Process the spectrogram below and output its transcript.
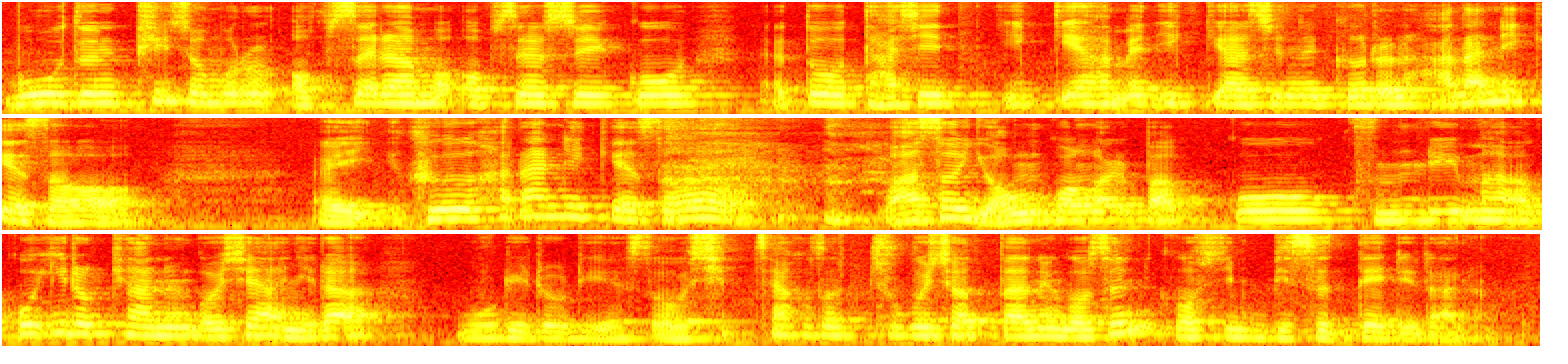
모든 피조물을 없애라면 없앨 수 있고 또 다시 있게 하면 있게 하시는 그런 하나님께서 그 하나님께서 와서 영광을 받고 군림하고 이렇게 하는 것이 아니라 우리를 위해서 십자가에서 죽으셨다는 것은 그것이 미스테리라는 거예요.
